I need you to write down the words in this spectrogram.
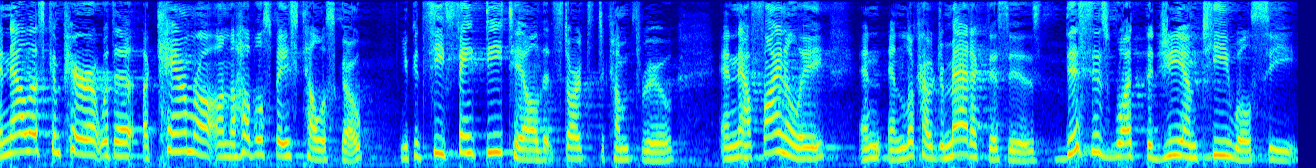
And now let's compare it with a, a, camera on the Hubble Space Telescope. You can see faint detail that starts to come through. And now finally, and, and look how dramatic this is, this is what the GMT will see.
